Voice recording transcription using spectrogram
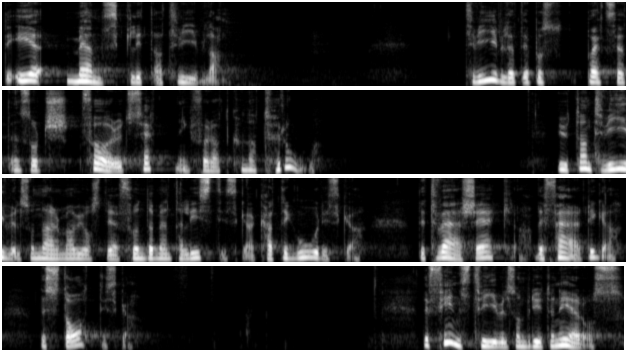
Det är mänskligt att tvivla. Tvivlet är på på ett sätt en sorts förutsättning för att kunna tro. Utan tvivel så närmar vi oss det fundamentalistiska, kategoriska, det tvärsäkra, det färdiga, det statiska. Det finns tvivel som bryter ner oss.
